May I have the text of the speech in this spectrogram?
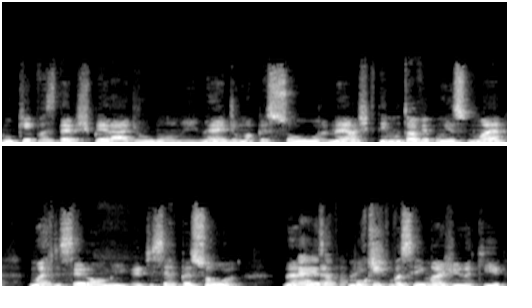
o que você deve esperar de um homem, né? De uma pessoa, né? Acho que tem muito a ver com isso. Não é não é de ser homem, é de ser pessoa, né? É, exatamente. Por que que você imagina que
